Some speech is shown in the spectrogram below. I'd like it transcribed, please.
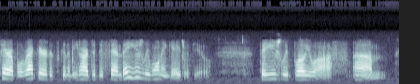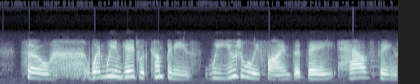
terrible record, it's going to be hard to defend. They usually won't engage with you. They usually blow you off. Um, so when we engage with companies, we usually find that they have things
